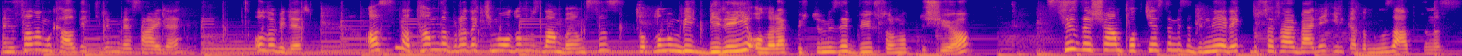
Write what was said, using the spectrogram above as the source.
Hani sana mı kaldı iklim vesaire? Olabilir. Aslında tam da burada kim olduğumuzdan bağımsız toplumun bir bireyi olarak üstümüze büyük sorumluluk düşüyor. Siz de şu an podcast'imizi dinleyerek bu seferberliğe ilk adımınızı attınız.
